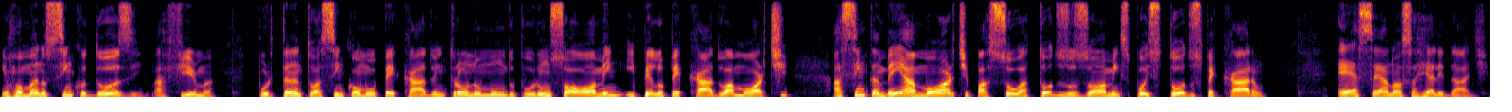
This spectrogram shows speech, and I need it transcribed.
Em Romanos 5,12, afirma: Portanto, assim como o pecado entrou no mundo por um só homem e pelo pecado a morte, Assim também a morte passou a todos os homens, pois todos pecaram. Essa é a nossa realidade.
